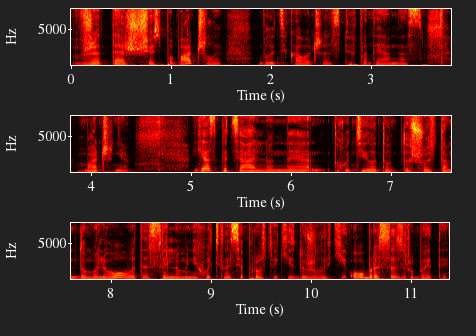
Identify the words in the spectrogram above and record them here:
вже теж щось побачили, буде цікаво, чи співпадає в нас бачення. Я спеціально не хотіла тобто, щось там домальовувати сильно, мені хотілося просто якісь дуже легкі образи зробити.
